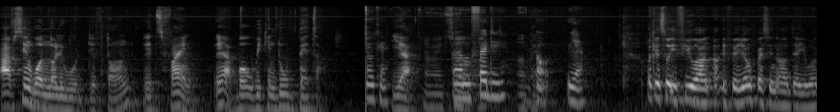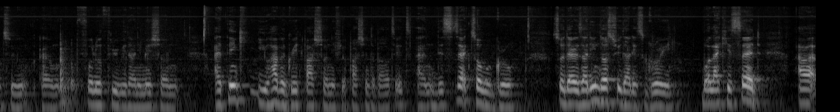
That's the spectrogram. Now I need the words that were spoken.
I've seen what Nollywood they've done. It's fine. Yeah, but we can do better. Okay. Yeah. All right, so, Um, uh, Ferdy. okay. Oh, yeah. Okay, so if you are if you're a young person out there, you want to um, follow through with animation, I think you have a great passion if you're passionate about it, and this sector will grow. So there is an industry that is growing. But like he said, uh,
